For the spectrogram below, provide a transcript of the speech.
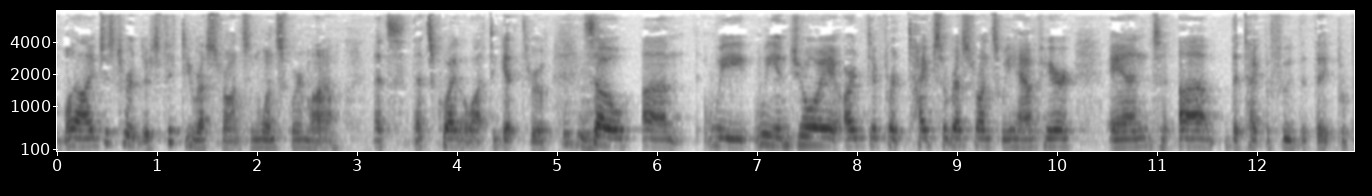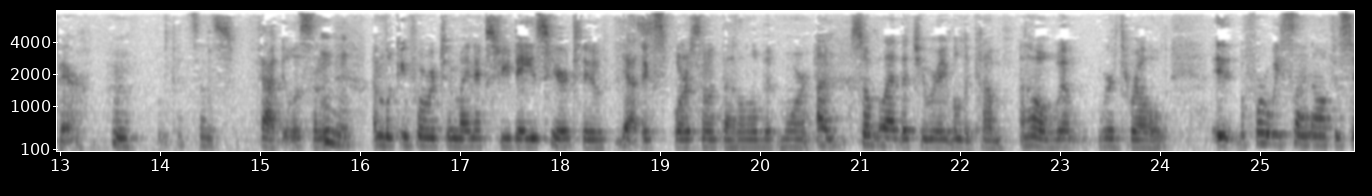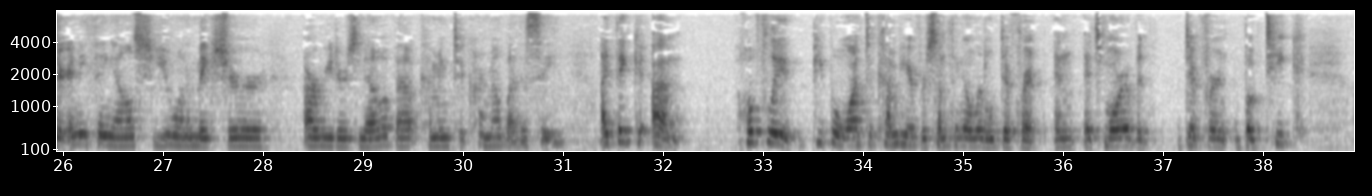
well, I just heard there's 50 restaurants in one square mile. That's that's quite a lot to get through. So um, we we enjoy our different types of restaurants we have here and uh, the type of food that they prepare. That sounds fabulous, and I'm looking forward to my next few days here to Mm-hmm. Yes. explore some of that a little bit more. I'm so glad that you were able to come. Oh, well, we're thrilled. it, before we sign off, is there anything else you want to make sure our readers know about coming to Carmel by the Sea? I think um, hopefully people want to come here for something a little different, and it's more of a different boutique,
